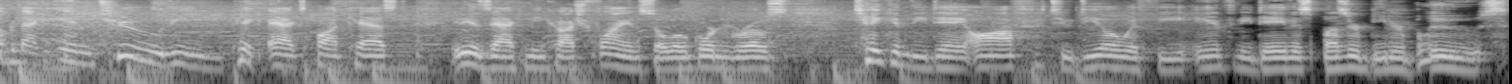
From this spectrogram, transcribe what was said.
Welcome back into the Pickaxe podcast. It is Zach Mikosh flying solo. Gordon Gross taking the day off to deal with the Anthony Davis buzzer beater blues.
